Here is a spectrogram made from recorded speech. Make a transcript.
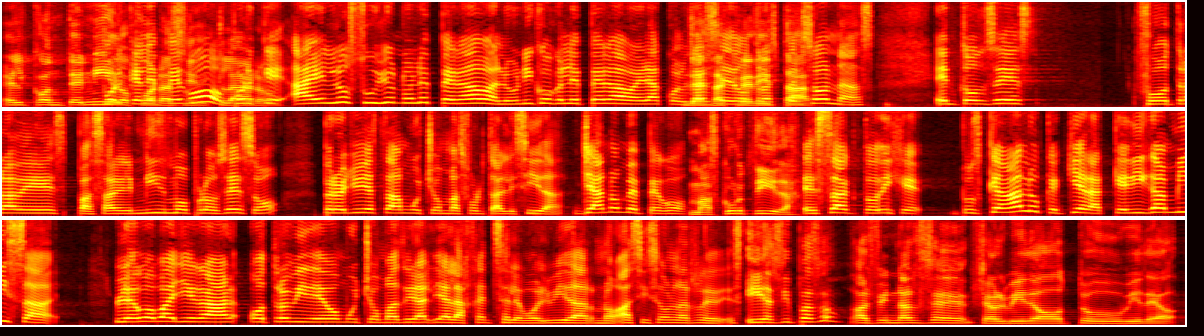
el contenido porque por le pegó, claro. porque a él lo suyo no le pegaba, lo único que le pegaba era colgarse de otras personas. Entonces, fue otra vez pasar el mismo proceso, pero yo ya estaba mucho más fortalecida. Ya no me pegó. Más curtida. Exacto, dije, pues que haga lo que quiera, que diga misa Luego va a llegar otro video mucho más viral y a la gente se le va a olvidar, ¿no? Así son las redes. Y así pasó. Al final se, se olvidó tu video.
